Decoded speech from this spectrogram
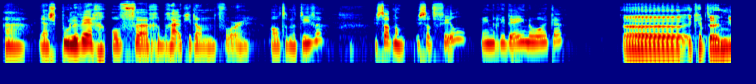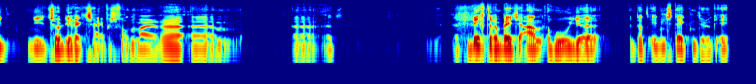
eh, ja, spoelen weg of eh, gebruik je dan voor alternatieven? Is dat nog is dat veel? Enig idee in de horeca? Eh, ik heb daar niet, niet zo direct cijfers van, maar eh, ehm, eh, het, het ligt er een beetje aan hoe je dat insteekt natuurlijk.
